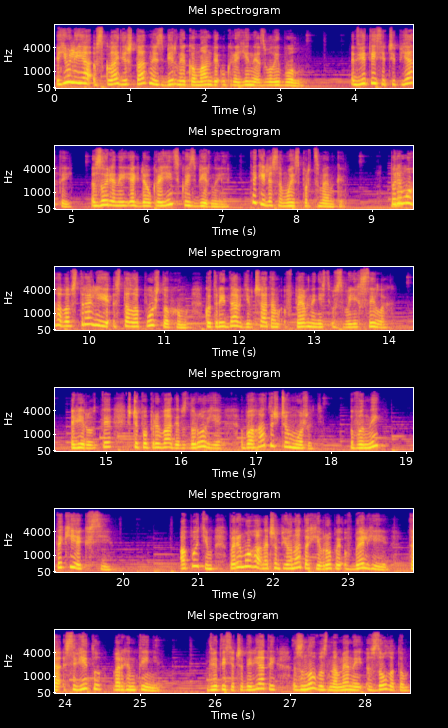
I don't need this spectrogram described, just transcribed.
Юлія в складі штатної збірної команди України з волейболу. 2005-й зоряний як для української збірної, так і для самої спортсменки. Перемога в Австралії стала поштовхом, котрий дав дівчатам впевненість у своїх силах, віру в те, що, попри вади в здоров'ї, багато що можуть. Вони такі, як всі. А потім перемога на чемпіонатах Європи в Бельгії та світу в Аргентині. 2009 знову знамений золотом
